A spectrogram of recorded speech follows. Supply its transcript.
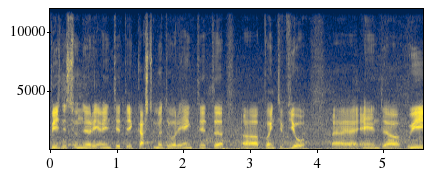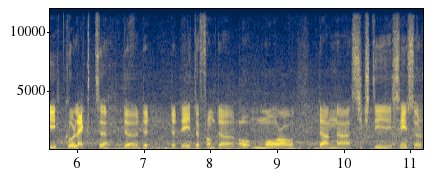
business-oriented, customer-oriented uh, point of view. Uh, and uh, we collect the, the, the, data from the more than uh, 60 sensors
